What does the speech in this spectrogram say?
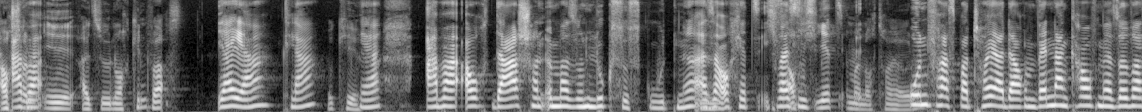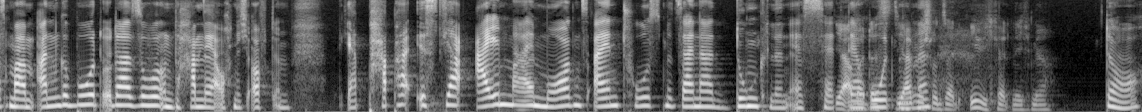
Auch aber, schon, eh, als du noch Kind warst? ja, ja, klar. Okay. Ja, aber auch da schon immer so ein Luxusgut, ne? Also auch jetzt, ich Ist weiß auch nicht, jetzt immer noch teuer, oder? unfassbar teuer. Darum, wenn, dann kaufen wir sowas mal im Angebot oder so und haben wir ja auch nicht oft im. Ja, Papa isst ja einmal morgens einen Toast mit seiner dunklen Esset, ja, der aber das, roten. die haben wir ne? schon seit Ewigkeit nicht mehr. Doch.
